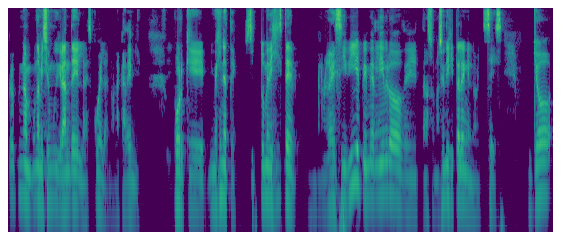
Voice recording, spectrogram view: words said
creo que una, una misión muy grande la escuela, ¿no? La academia. Porque imagínate, si tú me dijiste, recibí el primer libro de transformación digital en el 96 Yo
